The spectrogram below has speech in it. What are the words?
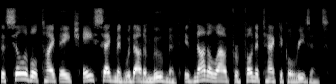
The syllable type H a segment without a movement is not allowed for phonotactical reasons.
